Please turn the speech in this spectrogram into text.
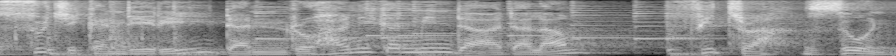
Sucikan diri dan rohanikan minda dalam Fitrah Zone.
